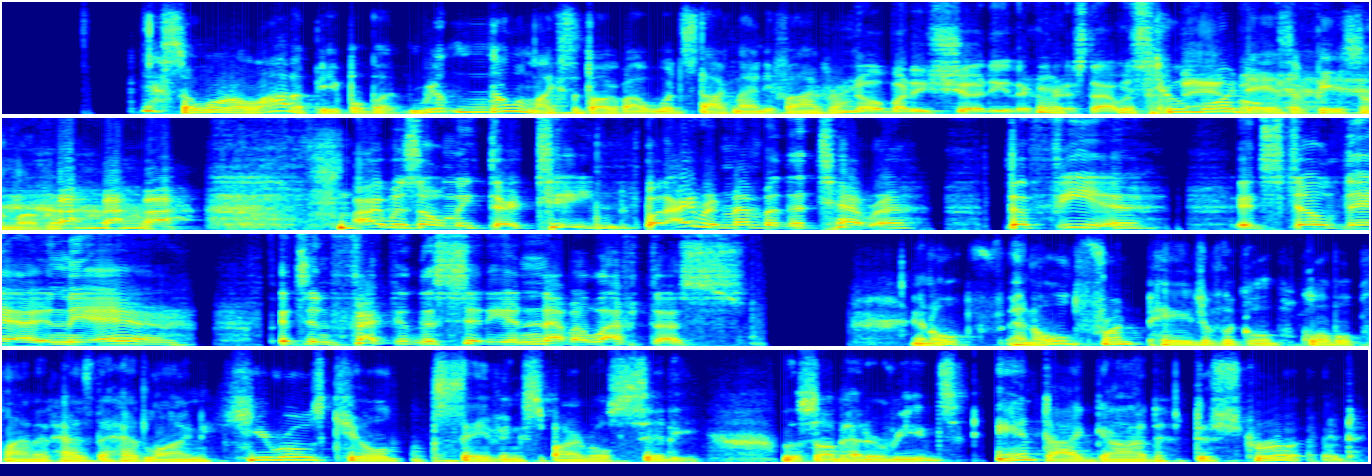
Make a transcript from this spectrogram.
Yeah, so we're a lot of people, but real, no one likes to talk about Woodstock 95, right? Nobody should either, Chris. That was a Two more moment. days of peace and love. right? I was only 13, but I remember the terror, the fear. It's still there in the air. It's infected the city and never left us. An old, an old front page of the Glo- Global Planet has the headline Heroes Killed Saving Spiral City. The subheader reads Anti God Destroyed.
